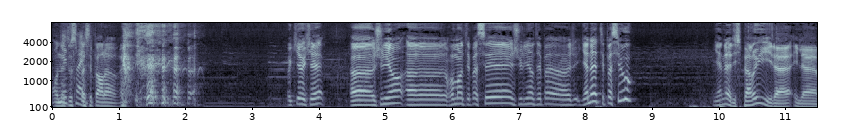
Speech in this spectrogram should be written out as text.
On est tous vrai. passés par là. ouais. ok, ok. Euh, Julien, euh, Romain, t'es passé. Julien, t'es pas. euh, Yana, t'es passé où? Yann a disparu, il a, il a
